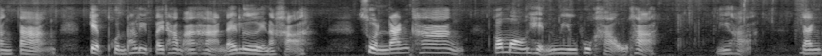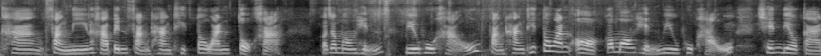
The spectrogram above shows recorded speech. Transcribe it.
ต่างๆ เก็บผลผลิตไปทำอาหารได้เลยนะคะ ส่วนด้านข้างก็มองเห็นวิวภูเขาค่ะ นี่ค่ะ ด้านข้างฝั่งนี้นะคะ เป็นฝั่งทางทิศตะวันตกค่ะ ก็จะมองเห็นวิวภูเขา ฝั่งทางทิศตะวันออกก็มองเห็นวิวภูเขา เช่นเดียวกัน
